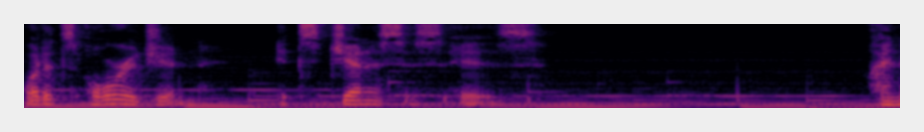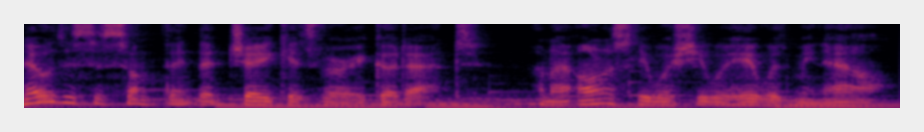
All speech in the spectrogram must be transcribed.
what its origin, its genesis is. I know this is something that Jake is very good at, and I honestly wish he were here with me now.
